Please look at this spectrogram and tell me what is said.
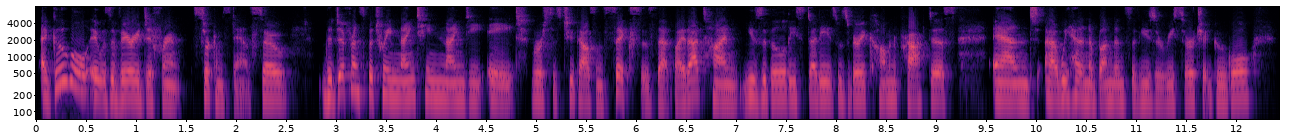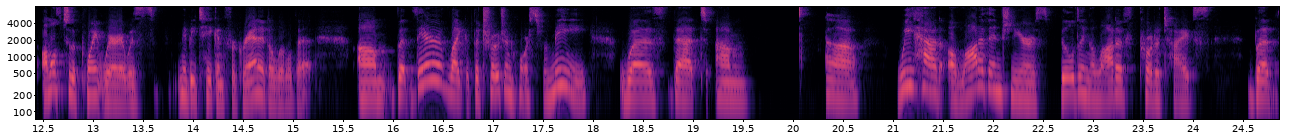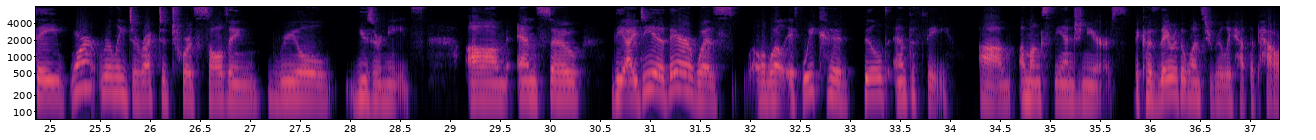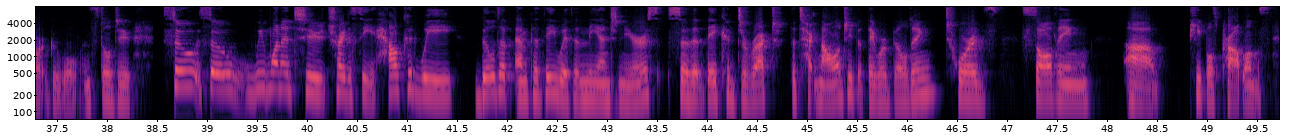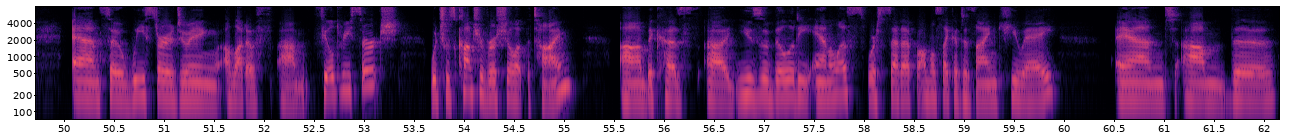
At google it was a very different circumstance. So the difference between 1998 versus 2006 is that by that time usability studies was very common practice and uh, we had an abundance of user research at google almost to the point where it was maybe taken for granted a little bit um, but there like the trojan horse for me was that um, uh, we had a lot of engineers building a lot of prototypes, but they weren't really directed towards solving real user needs. Um, and so the idea there was well, if we could build empathy um, amongst the engineers, because they were the ones who really had the power at Google and still do. So, so we wanted to try to see how could we build up empathy within the engineers so that they could direct the technology that they were building towards solving uh, people's problems. And so we started doing a lot of um, field research, which was controversial at the time uh, because uh, usability analysts were set up almost like a design QA. And um, the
